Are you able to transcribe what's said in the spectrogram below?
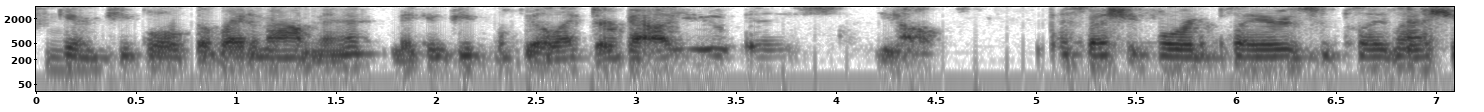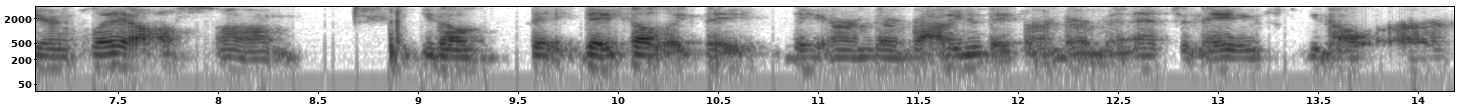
Mm-hmm. giving people the right amount of minutes, making people feel like their value is you know, especially for the players who played last year in the playoffs. Um, you know, they they felt like they they earned their value, they've earned their minutes, and they've you know earned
